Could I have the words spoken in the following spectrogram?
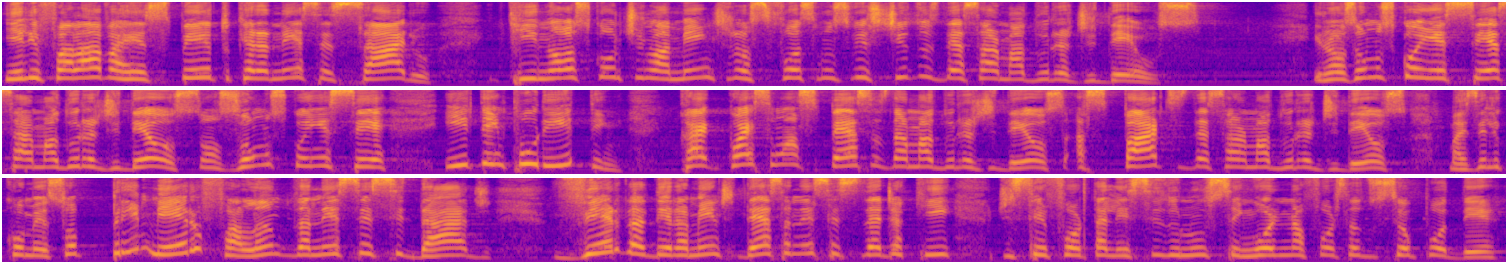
E ele falava a respeito que era necessário que nós continuamente nós fôssemos vestidos dessa armadura de Deus. E nós vamos conhecer essa armadura de Deus, nós vamos conhecer item por item. Quais são as peças da armadura de Deus, as partes dessa armadura de Deus. Mas ele começou primeiro falando da necessidade, verdadeiramente dessa necessidade aqui, de ser fortalecido no Senhor e na força do seu poder.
